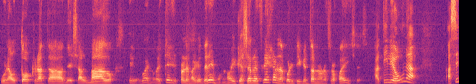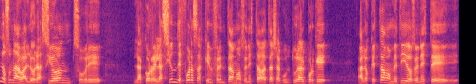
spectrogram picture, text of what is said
un autócrata desalmado. Digo, bueno, este es el problema que tenemos, ¿no? Y que se refleja en la política interna de nuestros países. Atilio, una, hacenos una valoración sobre la correlación de fuerzas que enfrentamos en esta batalla cultural, porque a los que estamos metidos en este,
